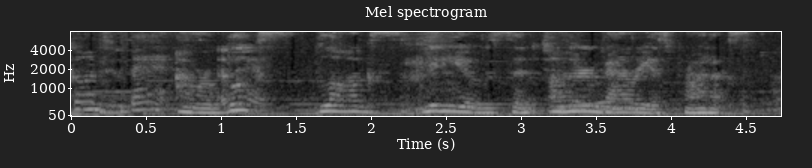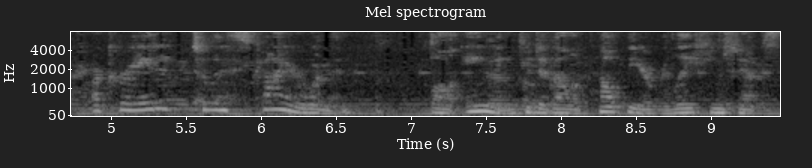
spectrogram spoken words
Going to bed. Our books, blogs, videos, and other various products are created to inspire women while aiming to develop healthier relationships.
